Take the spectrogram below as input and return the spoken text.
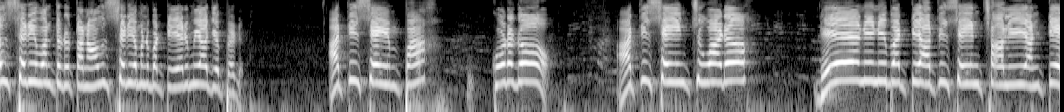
ఔశ్వర్యవంతుడు తన ఔశ్వర్యమును బట్టి ఎర్మియా చెప్పాడు. అతిశయింప కూడదు. అతిశయించువాడు దేనిని బట్టి అతిశయించాలి అంటే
